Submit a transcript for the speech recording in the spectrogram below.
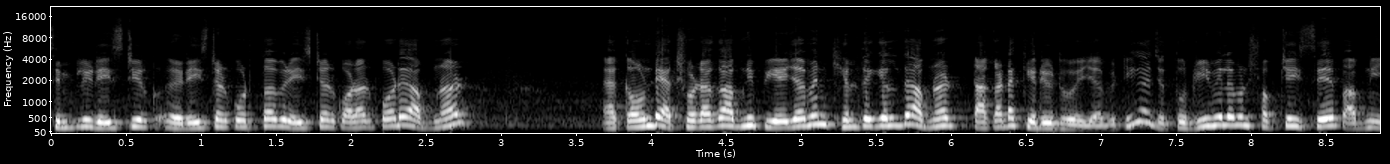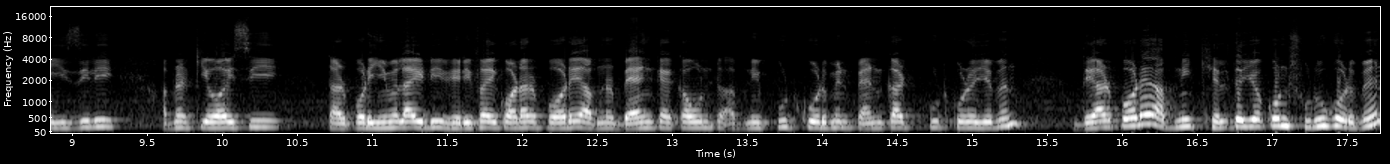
সিম্পলি রেজিস্টার রেজিস্টার করতে হবে। রেজিস্টার করার পরে আপনার অ্যাকাউন্টে একশো টাকা আপনি পেয়ে যাবেন। খেলতে খেলতে আপনার টাকাটা ক্রেডিট হয়ে যাবে, ঠিক আছে? তো ড্রিম ইলেভেন সবচেয়ে সেফ আপনি ইজিলি আপনার কেওয়াইসি তারপর ইমেল আইডি ভেরিফাই করার পরে আপনার ব্যাঙ্ক অ্যাকাউন্ট আপনি পুট করবেন প্যান কার্ড পুট করে যাবেন। দেওয়ার পরে আপনি খেলতে যখন শুরু করবেন,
